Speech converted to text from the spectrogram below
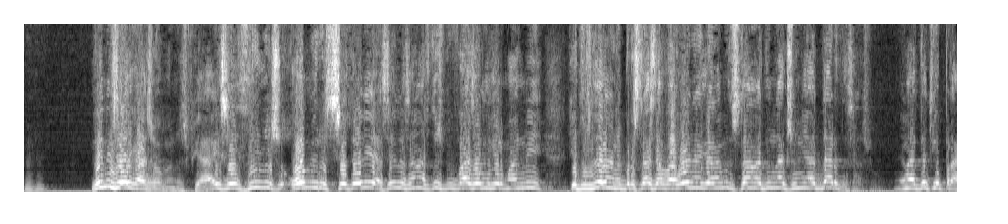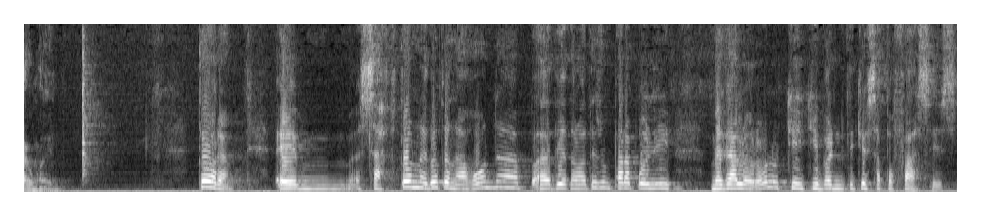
Mm -hmm. Δεν είσαι εργαζόμενος πια, είσαι δούλο όμοιρος της εταιρείας. Είναι σαν αυτούς που βάζανε οι Γερμανοί και τους δέρανε μπροστά στα βαγόνια για να μην τους ανατινάξουν οι αντάρτες, ας πούμε. Ένα τέτοιο πράγμα είναι. Τώρα, ε, σε αυτόν εδώ τον αγώνα διαδραματίζουν πάρα πολύ μεγάλο ρόλο και οι κυβερνητικές αποφάσεις.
